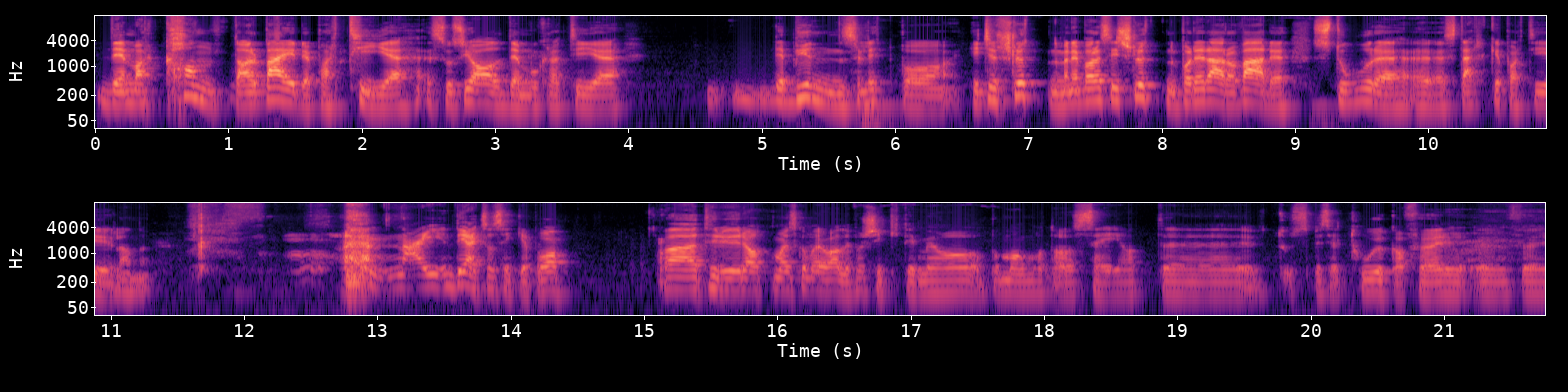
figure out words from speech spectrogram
det markante Arbeiderpartiet, sosialdemokratiet, det begynnelsen litt på Ikke slutten, men jeg bare sier slutten på det der å være det store, eh, sterke partiet i landet. Nei, det er jeg ikke så sikker på. Og jeg tror at man skal være veldig forsiktig med å på mange måter si at uh, to, Spesielt to uker før, uh, før,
